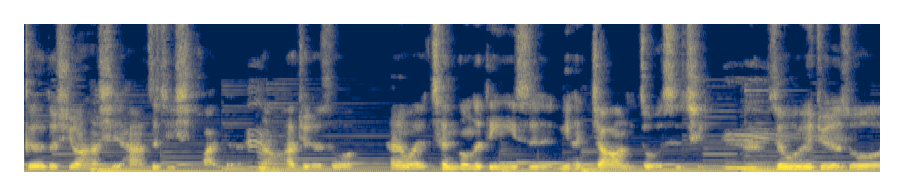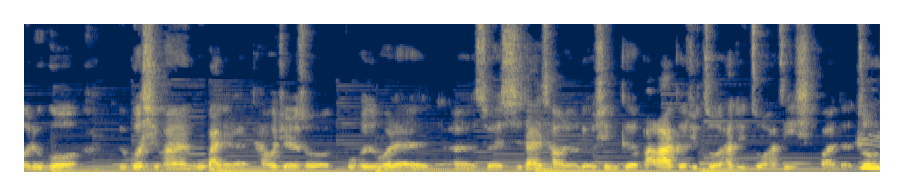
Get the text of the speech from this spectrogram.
歌都希望他写他自己喜欢的，嗯、然后他觉得说。他认为成功的定义是你很骄傲你做的事情，嗯，所以我就觉得说，如果如果喜欢伍佰的人，他会觉得说，不会是为了呃所谓时代潮流、流行歌、巴拉歌去做，他去做他自己喜欢的，做你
